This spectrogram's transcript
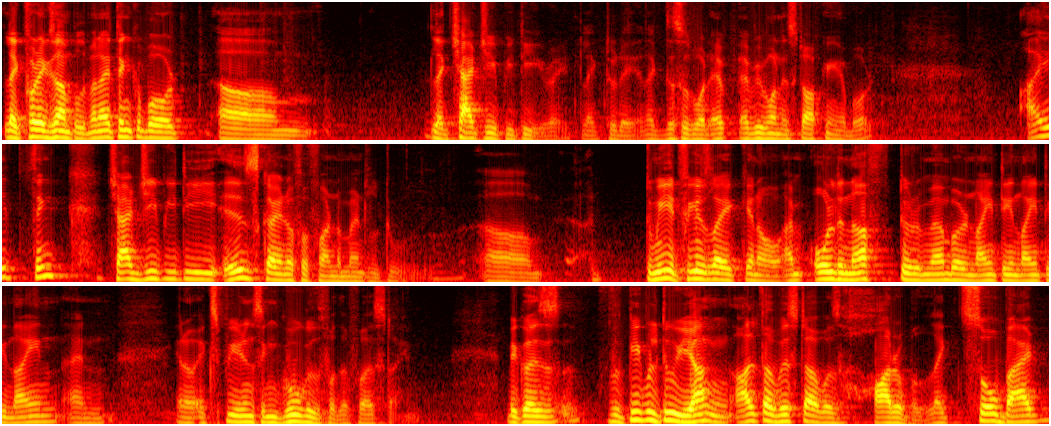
like for example, when I think about um, like ChatGPT, right? Like today, like this is what ev- everyone is talking about. I think ChatGPT is kind of a fundamental tool. Um, to me, it feels like you know I'm old enough to remember 1999 and you know experiencing Google for the first time, because for people too young, AltaVista was horrible, like so bad.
